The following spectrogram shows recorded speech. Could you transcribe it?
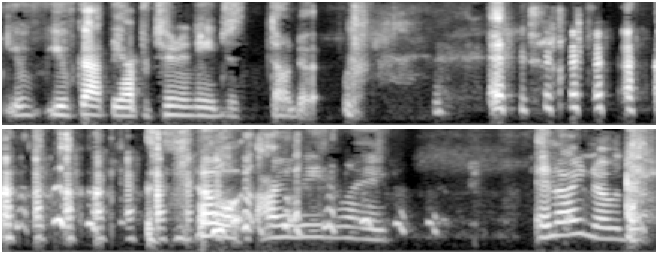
You've you've got the opportunity, just don't do it. so I mean, like, and I know that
